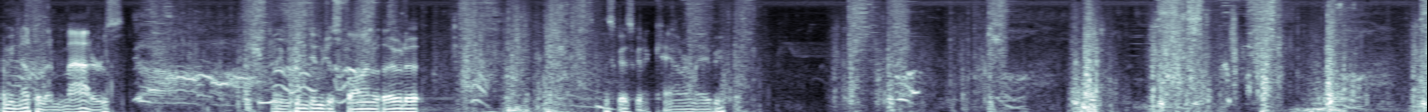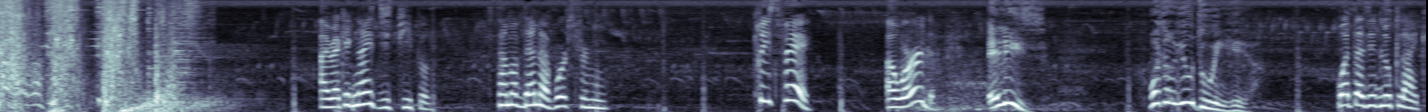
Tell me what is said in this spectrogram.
I mean, not that it matters. I mean, we can do just fine without it. This guy's gonna counter, maybe. I recognize these people. Some of them have worked for me. Crisfe! A word? Elise! What are you doing here? What does it look like?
